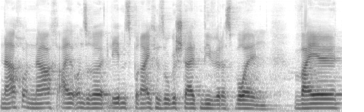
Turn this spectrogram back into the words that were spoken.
nach und nach all unsere Lebensbereiche so gestalten, wie wir das wollen. Weil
